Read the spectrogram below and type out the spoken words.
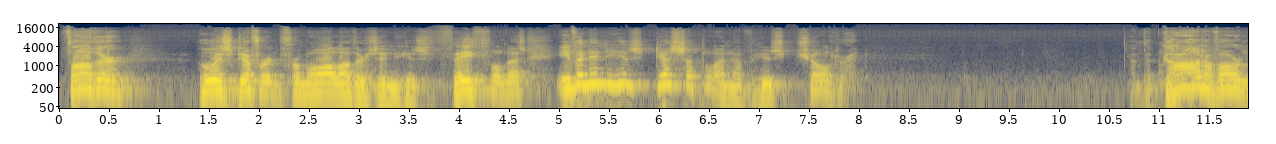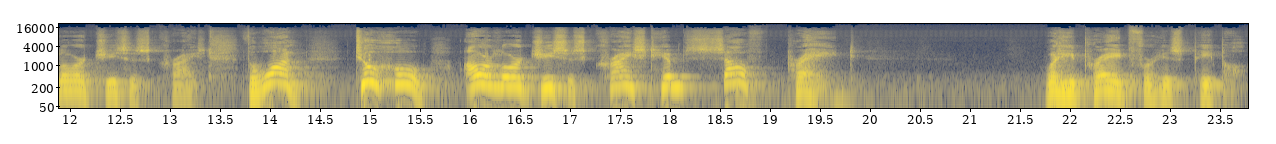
Father, who is different from all others in his faithfulness, even in his discipline of his children. And the God of our Lord Jesus Christ, the one to whom our Lord Jesus Christ himself prayed when he prayed for his people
